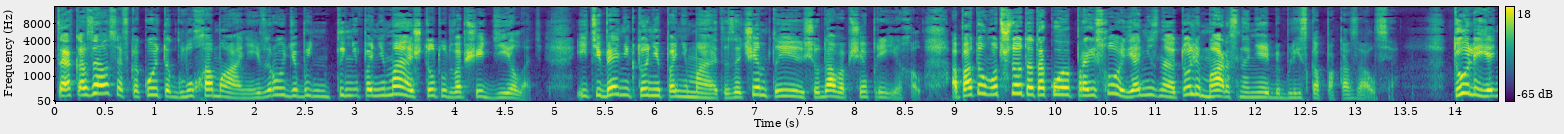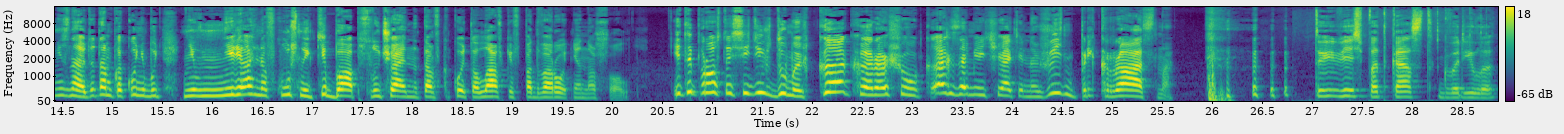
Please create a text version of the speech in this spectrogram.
ты оказался в какой-то глухомании, и вроде бы ты не понимаешь, что тут вообще делать. И тебя никто не понимает, и зачем ты сюда вообще приехал. А потом вот что-то такое происходит, я не знаю, то ли Марс на небе близко показался, то ли, я не знаю, ты там какой-нибудь нереально вкусный кебаб случайно там в какой-то лавке в подворотне нашел. И ты просто сидишь, думаешь, как хорошо, как замечательно, жизнь прекрасна. Ты весь подкаст говорила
